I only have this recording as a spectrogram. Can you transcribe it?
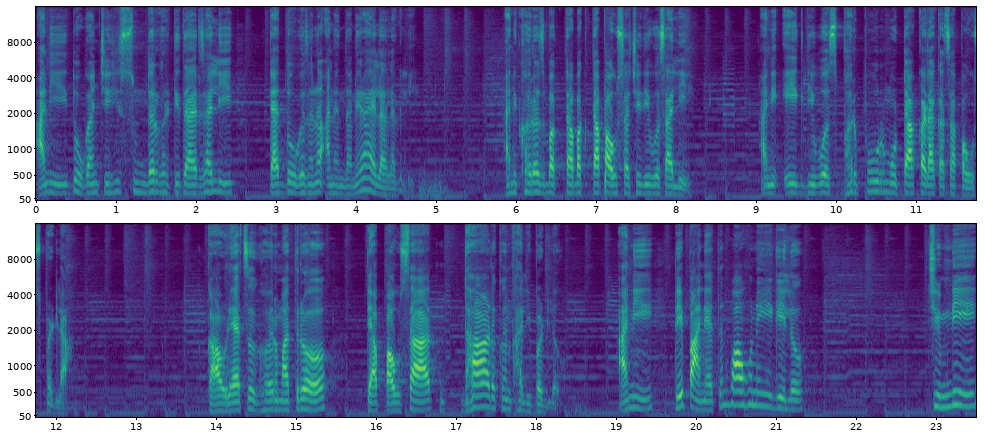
आणि दोघांची ही सुंदर घरटी तयार झाली त्यात दोघंजणं आनंदाने राहायला लागली. आणि खरंच बघता बघता पावसाचे दिवस आले. आणि एक दिवस भरपूर मोठा कडाकाचा पाऊस पडला. कावळ्याचं घर मात्र त्या पावसात धाडकन खाली पडलं. आणि ते पाण्यातून वाहूनही गेलं. चिमणी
